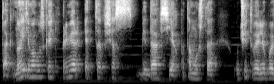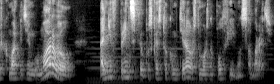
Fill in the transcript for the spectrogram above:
Так, но я тебе могу сказать, пример, это сейчас беда всех, потому что, учитывая любовь к маркетингу Marvel, они, в принципе, выпускают столько материала, что можно полфильма собрать.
